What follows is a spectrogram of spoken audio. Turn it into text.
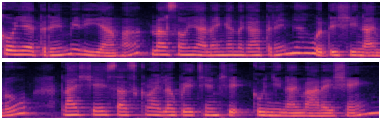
ကွန်ရက်သတင်းမီဒီယာမှာနောက်ဆုံးရနိုင်ငံတကာသတင်းများကိုသိရှိနိုင်ဖို့ Like Share Subscribe လုပ်ပေးခြင်းဖြင့်ကူညီနိုင်ပါတယ်ရှင်။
